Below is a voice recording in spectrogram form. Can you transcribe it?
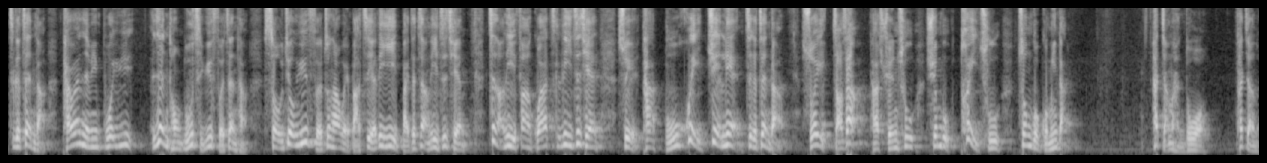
这个政党，台湾人民不会认认同如此迂腐的政党，守旧迂腐的中常委把自己的利益摆在政党利益之前，政党利益放在国家利益之前，所以他不会眷恋这个政党，所以早上他宣出宣布退出中国国民党，他讲了很多，他讲的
